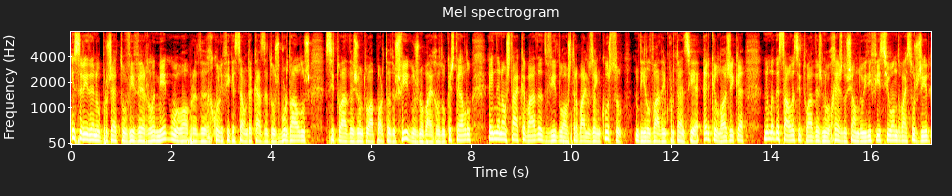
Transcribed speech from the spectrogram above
Inserida no projeto Viver Lamego, a obra de requalificação da Casa dos Bordalos, situada junto à Porta dos Figos, no bairro do Castelo, ainda não está acabada devido aos trabalhos em curso, de elevada importância arqueológica, numa das salas situadas no resto do chão do edifício, onde vai surgir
